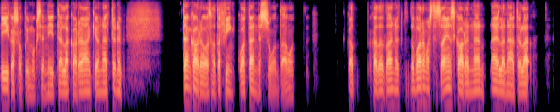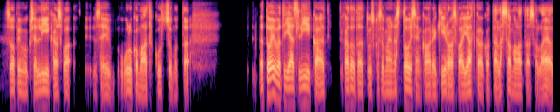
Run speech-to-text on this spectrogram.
liikasopimuksen, niin tällä kaudella ainakin on näyttänyt tämän kauden osalta finkkua tänne suuntaan, mutta katsotaan nyt, että varmasti saa ensi kauden näillä näytöllä sopimuksen liikas, se ei ulkomaat kutsu, mutta toivot jäisi liikaa, että katsotaan, että usko se mennä toisen kauden kirous vai jatkaako tällä samalla tasolla. Ja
